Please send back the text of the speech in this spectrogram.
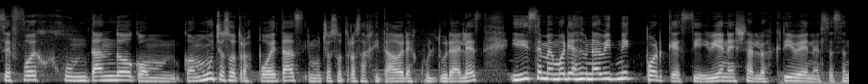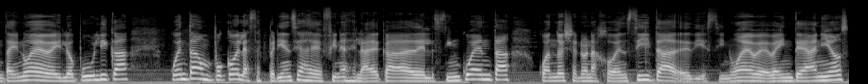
se fue juntando con, con muchos otros poetas y muchos otros agitadores culturales. Y dice Memorias de una beatnik porque si bien ella lo escribe en el 69 y lo publica, cuenta un poco las experiencias de fines de la década del 50, cuando ella era una jovencita de 19, 20 años,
